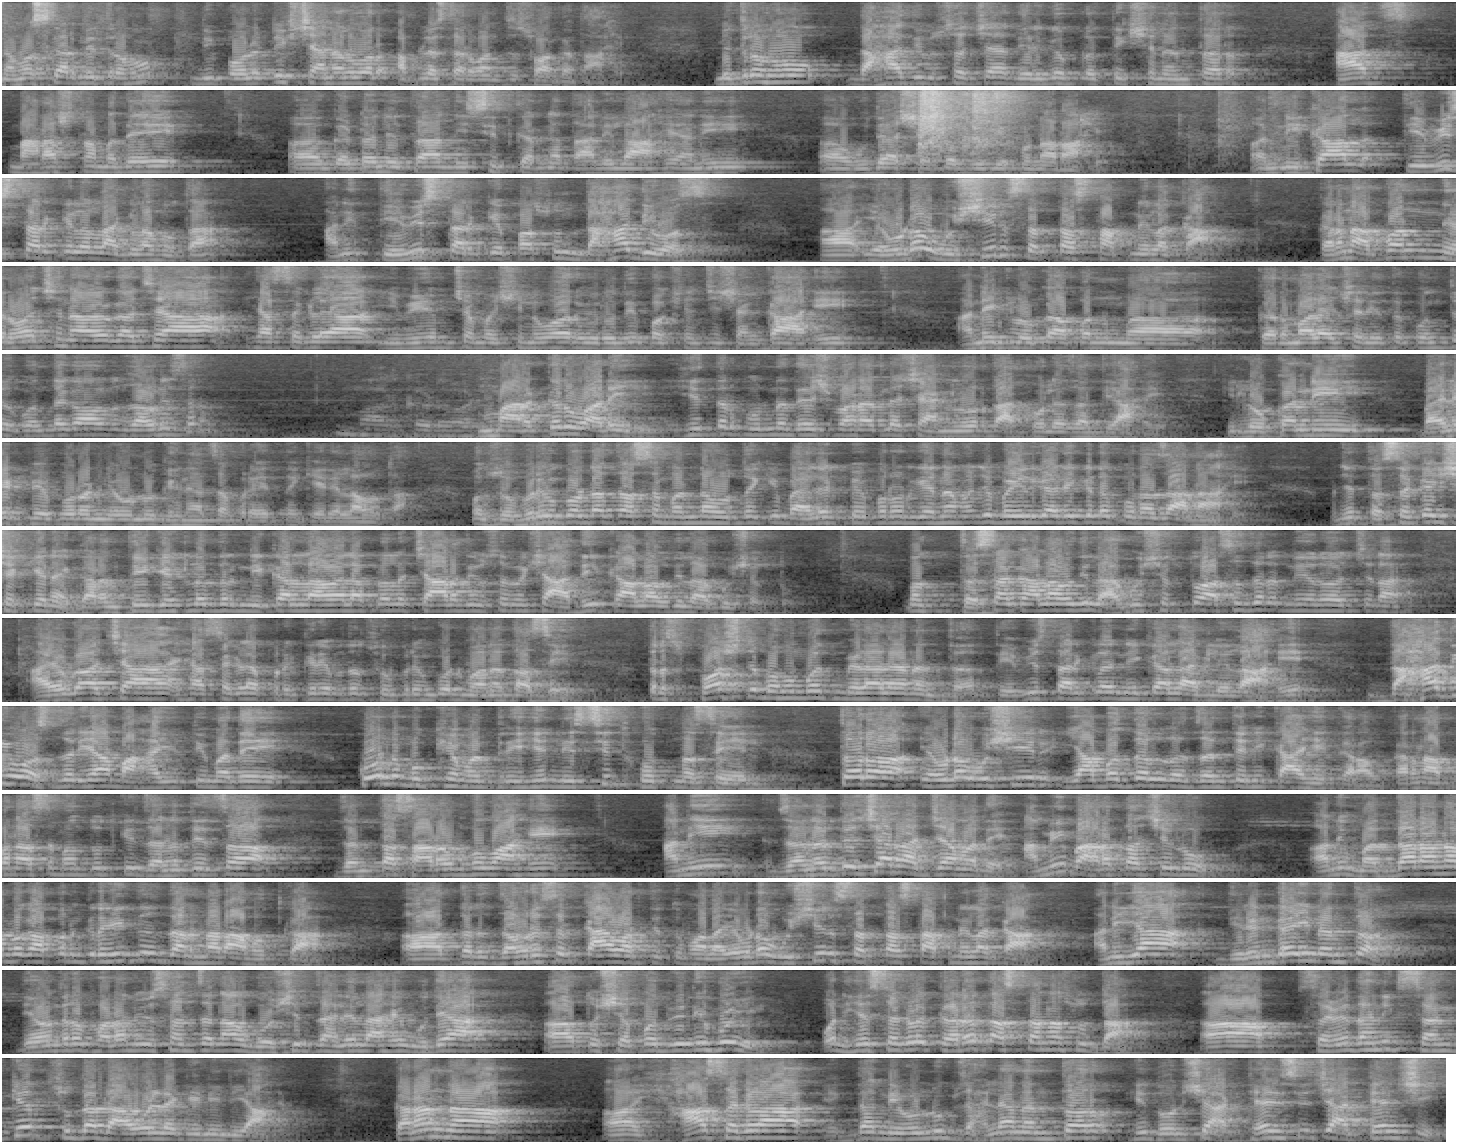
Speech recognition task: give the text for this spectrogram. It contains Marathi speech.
नमस्कार मित्र हो दी पॉलिटिक्स चॅनलवर आपल्या सर्वांचं स्वागत आहे. मित्र हो दहा दिवसाच्या दीर्घ प्रतीक्षेनंतर आज महाराष्ट्रामध्ये गटनेता निश्चित करण्यात आलेला आहे आणि उद्या शपथविधी होणार आहे. निकाल तेवीस तारखेला लागला होता आणि तेवीस तारखेपासून दहा दिवस एवढा उशीर सत्ता स्थापनेला का? कारण आपण निर्वाचन आयोगाच्या ह्या सगळ्या ई व्ही एमच्या मशीनवर विरोधी पक्षांची शंका आहे. अनेक लोक आपण करमाळ्याच्या इथं कोणतं कोणतं गाव जाऊ सर? मार्कडवाडी. मार्करवाडी ही तर पूर्ण देशभरातल्या चॅनलवर दाखवल्या जाते आहे की लोकांनी बॅलेट पेपरवर निवडणूक घेण्याचा प्रयत्न केलेला होता. पण सुप्रीम कोर्टाचं असं म्हणणं होतं की बॅलेट पेपरवर घेणं म्हणजे बैलगाडीकडे पुन्हा जाणं आहे. म्हणजे तसं काही शक्य नाही कारण ते घेतलं तर निकाल लावायला आपल्याला चार दिवसापेक्षा अधिक कालावधी लागू शकतो. मग तसा कालावधी लागू शकतो असं जर निर्वाचन आयोगाच्या ह्या सगळ्या प्रक्रियेबद्दल सुप्रीम कोर्ट म्हणत असेल तर स्पष्ट बहुमत मिळाल्यानंतर तेवीस तारखेला निकाल लागलेला आहे. दहा दिवस जर या महायुतीमध्ये कोण मुख्यमंत्री हे निश्चित होत नसेल तर एवढा उशीर याबद्दल जनतेने काय हे करावं? कारण आपण असं म्हणतो की जनतेचा जनता सार्वभौम आहे आणि जनतेच्या राज्यामध्ये आम्ही भारताचे लोक आणि मतदारांना मग आपण ग्रहितच धरणार आहोत का? तर जावरे सर काय वाटते तुम्हाला? एवढा उशीर सत्ता स्थापनेला का? आणि या दिरंगाईनंतर देवेंद्र फडणवीसांचं नाव घोषित झालेलं आहे. उद्या तो शपथविधी होईल. पण हे सगळं करत असताना सुद्धा संवैधानिक संकेत सुद्धा डावळल्या गेलेली आहे. कारण हा सगळा एकदा निवडणूक झाल्यानंतर ही दोनशे अठ्ठ्याऐंशीचे अठ्ठ्याऐंशी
